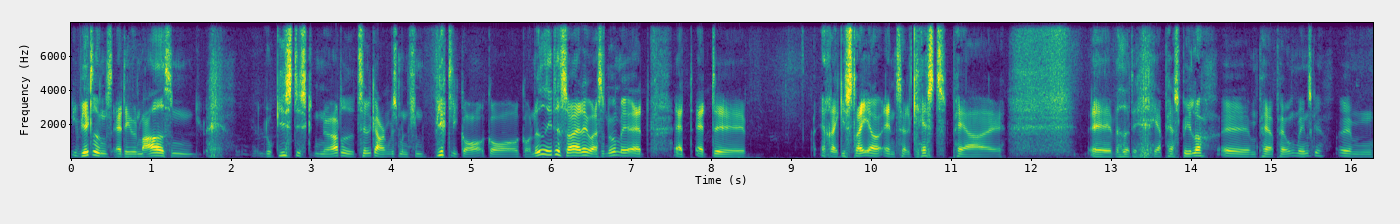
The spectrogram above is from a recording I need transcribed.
i virkeligheden er det jo en meget sådan logistisk nørdet tilgang. Hvis man sådan virkelig går, går, går ned i det, så er det jo altså noget med at, at, at, øh, at registrere antal kast per, øh, øh, hvad hedder det, ja, per spiller, øh, per, per ung menneske, øh,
